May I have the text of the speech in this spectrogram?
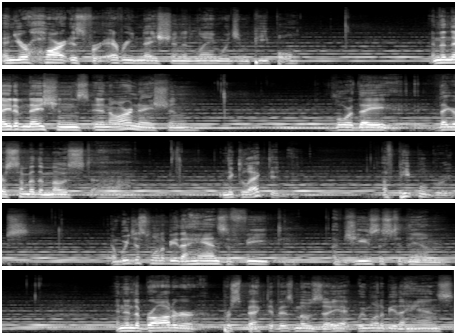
And your heart is for every nation and language and people. And the native nations in our nation, Lord, they, they are some of the most uh, neglected of people groups. And we just want to be the hands and feet of Jesus to them. And in the broader perspective is Mosaic. We want to be the hands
